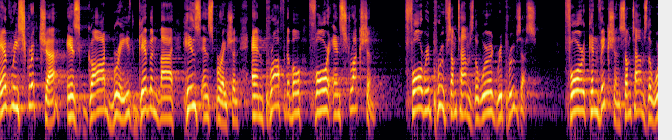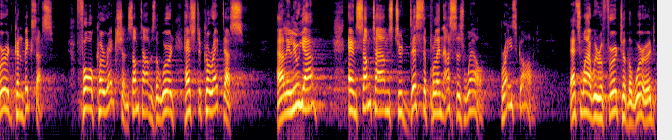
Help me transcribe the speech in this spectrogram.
every scripture is God breathed, given by His inspiration, and profitable for instruction, for reproof. Sometimes the word reproves us, for conviction. Sometimes the word convicts us, for correction. Sometimes the word has to correct us. Hallelujah. And sometimes to discipline us as well. Praise God. That's why we refer to the word.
